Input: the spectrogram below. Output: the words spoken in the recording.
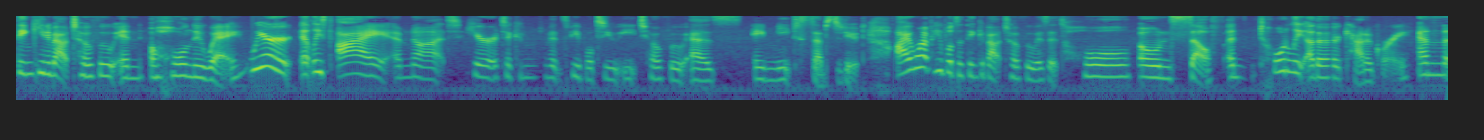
thinking about tofu in a whole new way. We're, at least I am not here to convince people to eat tofu as a meat substitute. I want people to think about tofu as its whole own self, a totally other category. And,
